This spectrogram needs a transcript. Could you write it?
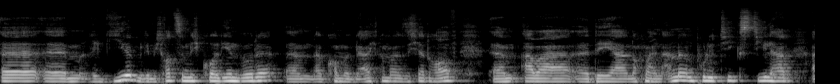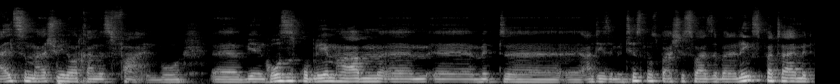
äh, ähm, regiert, mit dem ich trotzdem nicht koalieren würde. Ähm, da kommen wir gleich nochmal sicher drauf. Ähm, aber äh, der ja nochmal einen anderen Politikstil hat als zum Beispiel Nordrhein-Westfalen, wo äh, wir ein großes Problem haben ähm, äh, mit äh, Antisemitismus beispielsweise bei der Linkspartei, mit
